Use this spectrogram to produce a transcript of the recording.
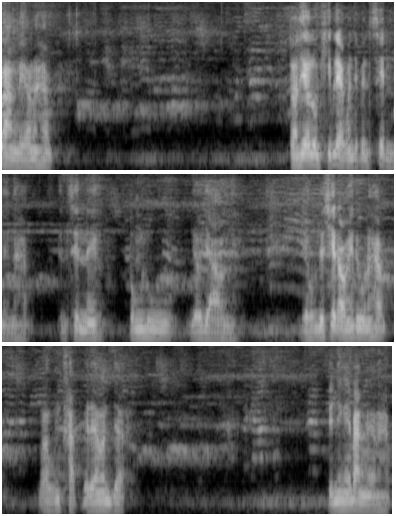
บ้างแล้วนะครับ ตอนที่เอาลงคลิปแรกมันจะเป็นเส้นเลยนะครับ เป็นเส้นในตรงรูยาวๆนี่เดี๋ยวผมจะเช็ดออกให้ดูนะครับ ว่าผมขัดไปแล้วมันจะ เป็นยังไงบ้างนะครับ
